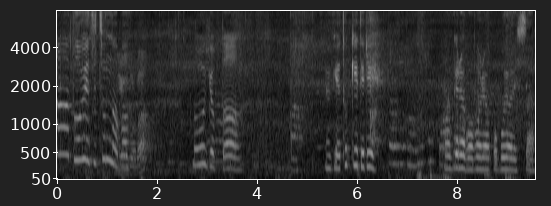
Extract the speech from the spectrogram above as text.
아 더위에 지쳤나 봐. 너무 귀엽다. 여기에 토끼들이 먹이를 먹으려고 모여 있어요.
